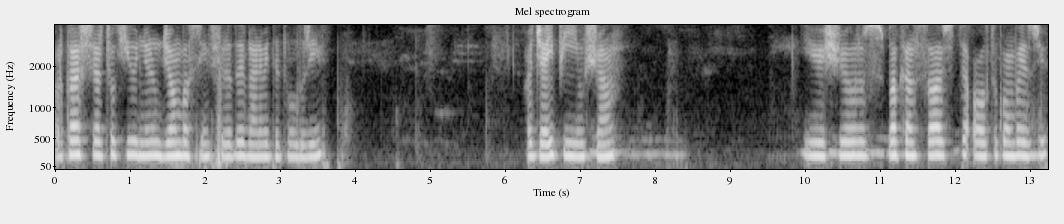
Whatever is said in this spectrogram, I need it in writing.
Arkadaşlar çok iyi oynuyorum. Can basayım. Şurada mermi de doldurayım. Acayip iyiyim şu an. Yaşıyoruz. Bakın sağ üstte 6 combo yazıyor.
